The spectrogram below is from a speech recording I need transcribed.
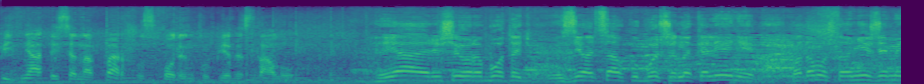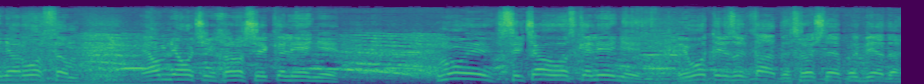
піднятися на першу сходинку п'єдесталу. Я решил работать, сделать ставку больше на колени, потому что он меня ростом, а у меня очень хорошие колени. Ну и встречал его с коленей. И вот результат, досрочная победа.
